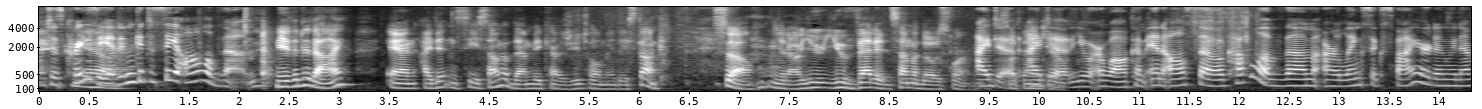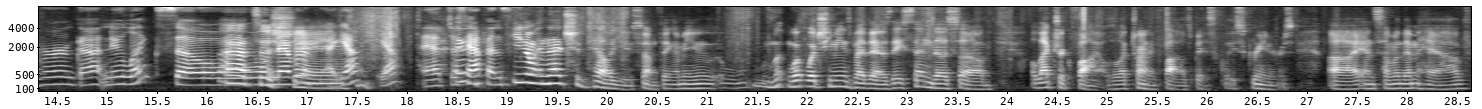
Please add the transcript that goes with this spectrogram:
which is crazy. Yeah. I didn't get to see all of them. Neither did I, and I didn't see some of them because you told me they stunk. So you know, you you vetted some of those for me. I So did. I you. did. You are welcome. And also, a couple of them, our links expired, and we never got new links. So That's a never. shame. Yeah, yeah. It just And, happens. You know, and that should tell you something. I mean, what what she means by that is they send us um, electric files, electronic files, basically screeners, uh, and some of them have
